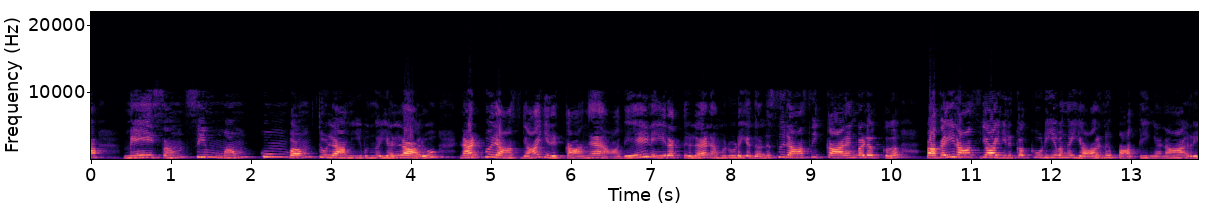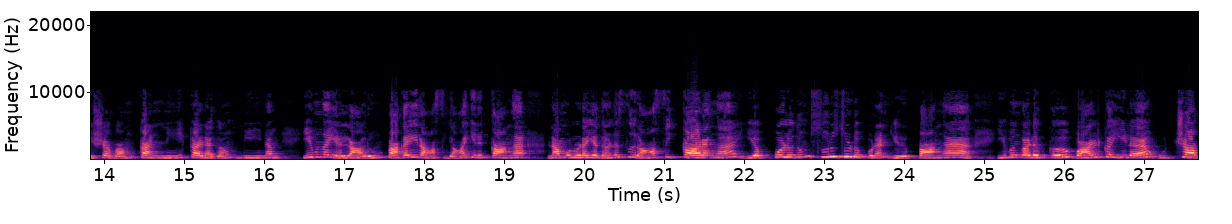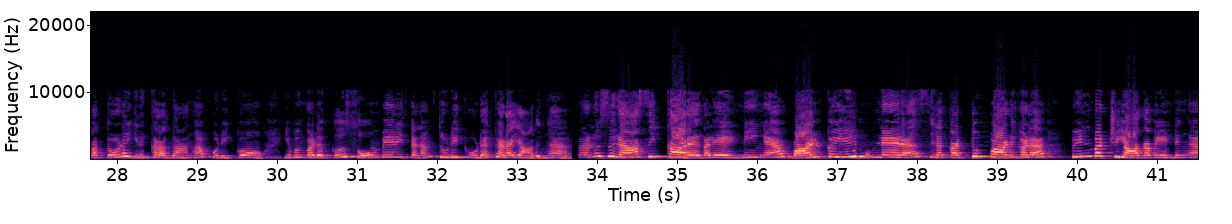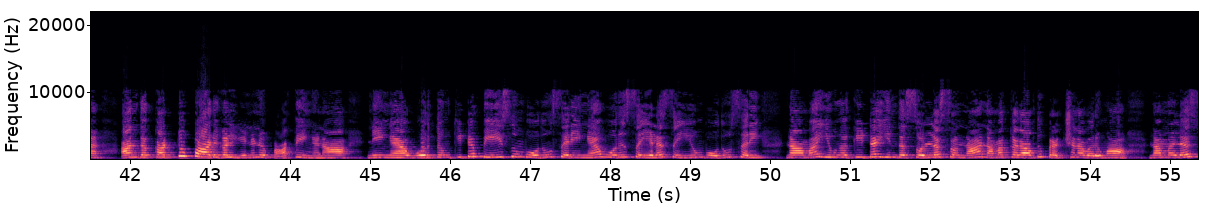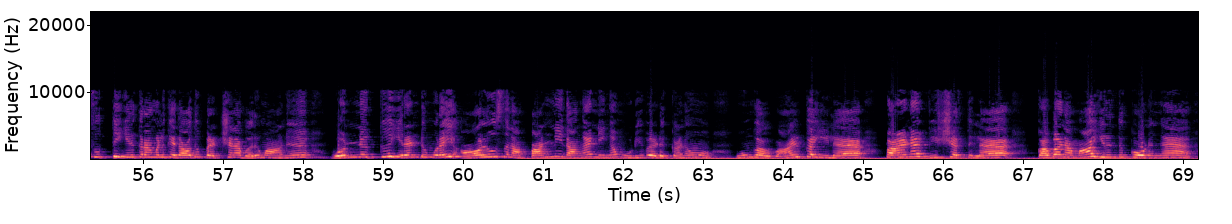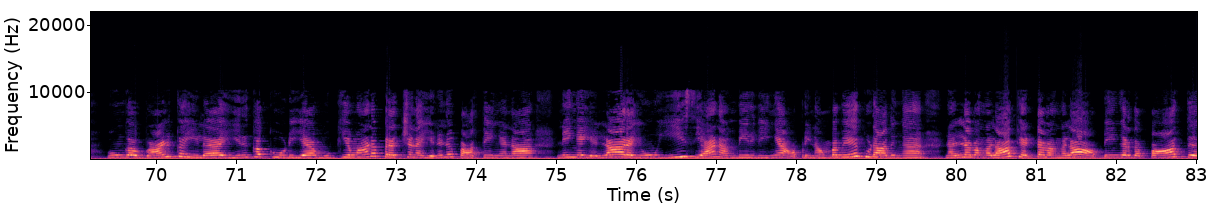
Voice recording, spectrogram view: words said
மேசம் சிம்மம் கும்பம் துலாம் இவங்க எல்லாரும் நட்பு ராசியா இருக்காங்க. அதே நேரத்துல நம்மளுடைய தனுசு ராசிக்காரங்களுக்கு பகை ராசியா இருக்கக்கூடியவங்க யாருன்னு பாத்தீங்கன்னா ரிஷபம் கன்னி கடகம் மீனம். இவங்க எல்லாரும் பகை ராசியா இருக்காங்க. நம்மளுடைய தனுசு ராசிக்காரங்க எப்பொழுதும் சுறுசுறுப்புடன் இருப்பாங்க. இவங்களுக்கு வாழ்க்கையில உற்சாகத்தோட இருக்கிறதாங்க பிடிக்கும். இவங்களுக்கு சோம்பேறித்தனம் துளி கூட கிடையாதுங்க. தனுசு ராசிக்காரர்களே நீங்க வாழ்க்கையில் முன்னேற சில கட்டுப்பாடுகளை பின்பற்றியாக வேண்டுங்க. அந்த கட்டுப்பாடுகள் என்னன்னு பார்த்தீங்கன்னா நீங்க ஒருத்தவங்க கிட்ட பேசும்போதும் சரிங்க ஒரு செயலை செய்யும் போதும் சரி. நாம இவங்க கிட்ட இந்த சொல்ல சொன்னா நமக்கு ஏதாவது பிரச்சனை வருமா? நம்மள சுத்தி இருக்கிறவங்களுக்கு ஏதாவது பிரச்சனை வருமானு ஒன்னுக்கு இரண்டு முறை ஆலோசனை பண்ணி தாங்க நீங்க முடிவெடுக்கணும். உங்க வாழ்க்கையில பண விஷயத்துல கவனமா இருந்துக்கோணுங்க. உங்க வாழ்க்கையில இருக்கக்கூடிய முக்கியமான பிரச்சனை என்னன்னு பார்த்தீங்கன்னா நீங்க எல்லாரையும் ஈஸியா நம்பிடுவீங்க அப்படி நம்பவே கூடாதுங்க. நல்லவங்களா கெட்டவங்களா அப்படிங்கிறத பார்த்து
